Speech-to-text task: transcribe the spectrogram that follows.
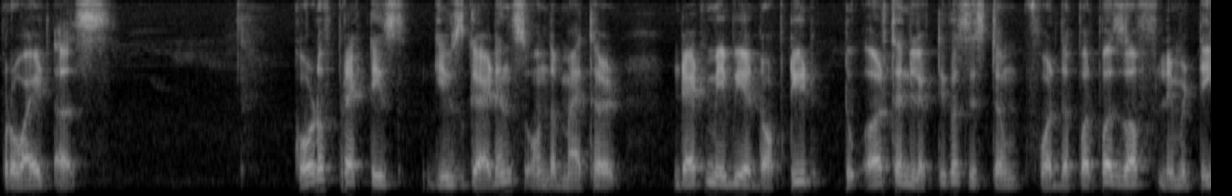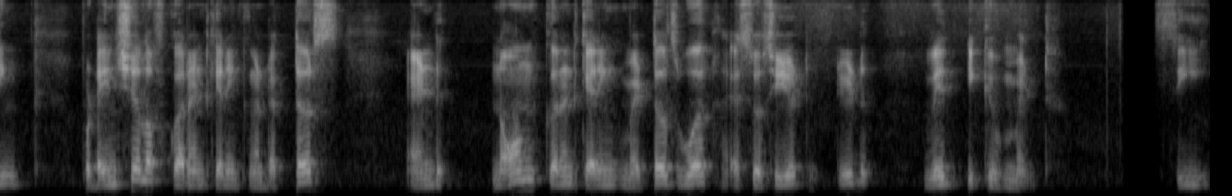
provide us? Code of practice gives guidance on the method that may be adopted to earth and electrical system for the purpose of limiting potential of current carrying conductors and non-current carrying metals work associated with equipment. C.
